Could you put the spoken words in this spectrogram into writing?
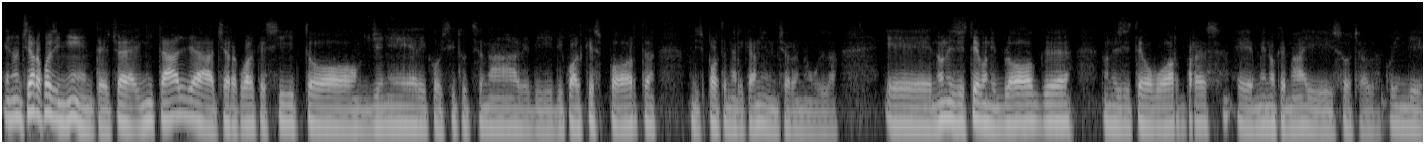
e non c'era quasi niente, cioè in Italia c'era qualche sito generico, istituzionale di, di qualche sport, di sport americani non c'era nulla. E non esistevano i blog, non esisteva WordPress e meno che mai i social. Quindi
